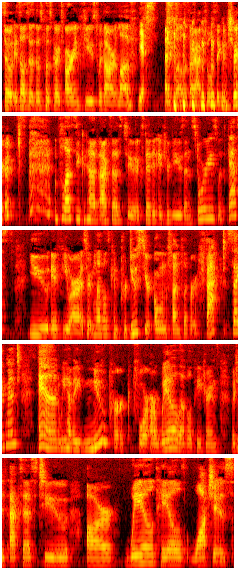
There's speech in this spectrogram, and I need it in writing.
So it's also, those postcards are infused with our love. Yes. As well as our actual signatures. Plus, you can have access to extended interviews and stories with guests. You, if you are at certain levels, can produce your own Fun Flipper fact segment and we have a new perk for our whale level patrons, which is access to our Whale Tales Watches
